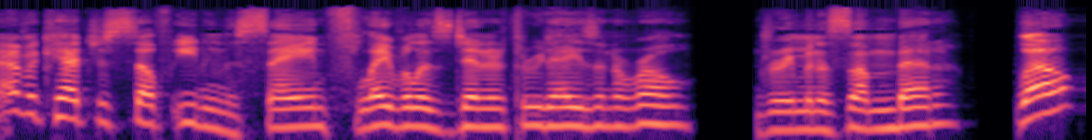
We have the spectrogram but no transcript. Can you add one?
Ever catch yourself eating the same flavorless dinner three days in a row? Dreaming of something better? Well,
